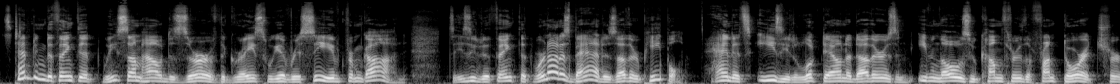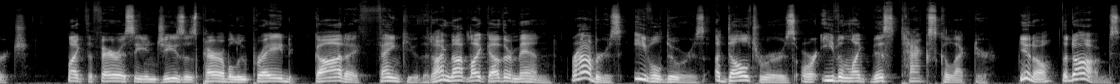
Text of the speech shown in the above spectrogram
It's tempting to think that we somehow deserve the grace we have received from God. It's easy to think that we're not as bad as other people, and it's easy to look down at others and even those who come through the front door at church. Like the Pharisee in Jesus' parable who prayed, God, I thank you that I'm not like other men, robbers, evildoers, adulterers, or even like this tax collector. You know, the dogs.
